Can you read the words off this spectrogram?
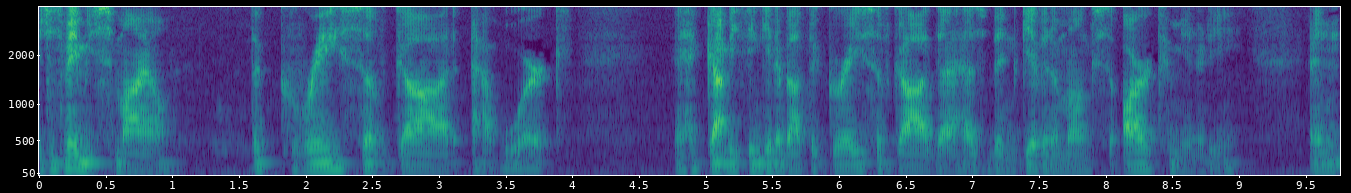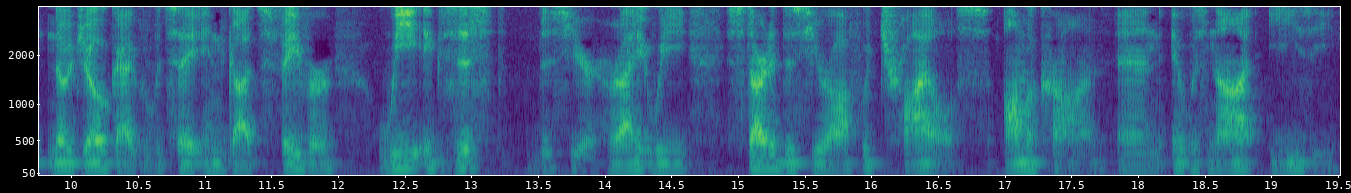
it just made me smile. The grace of God at work. It got me thinking about the grace of God that has been given amongst our community. And no joke, I would say in God's favor, we exist this year, right? We started this year off with trials, Omicron, and it was not easy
